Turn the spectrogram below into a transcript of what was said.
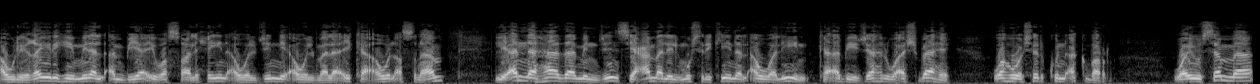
أو لغيره من الأنبياء والصالحين أو الجن أو الملائكة أو الأصنام لأن هذا من جنس عمل المشركين الأولين كأبي جهل وأشباهه وهو شرك أكبر ويسمى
